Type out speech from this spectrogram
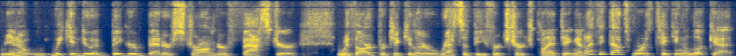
you know, we can do it bigger, better, stronger, faster with our particular recipe for church planting. And I think that's worth taking a look at.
